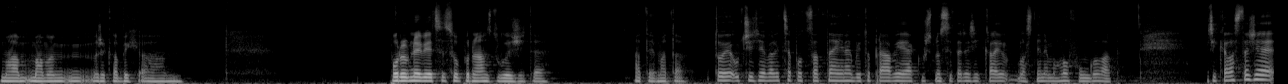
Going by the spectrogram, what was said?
Má, máme, řekla bych, um, podobné věci jsou pro nás důležité a témata. To je určitě velice podstatné, jinak by to právě, jak už jsme si tady říkali, vlastně nemohlo fungovat. Říkala jste, že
